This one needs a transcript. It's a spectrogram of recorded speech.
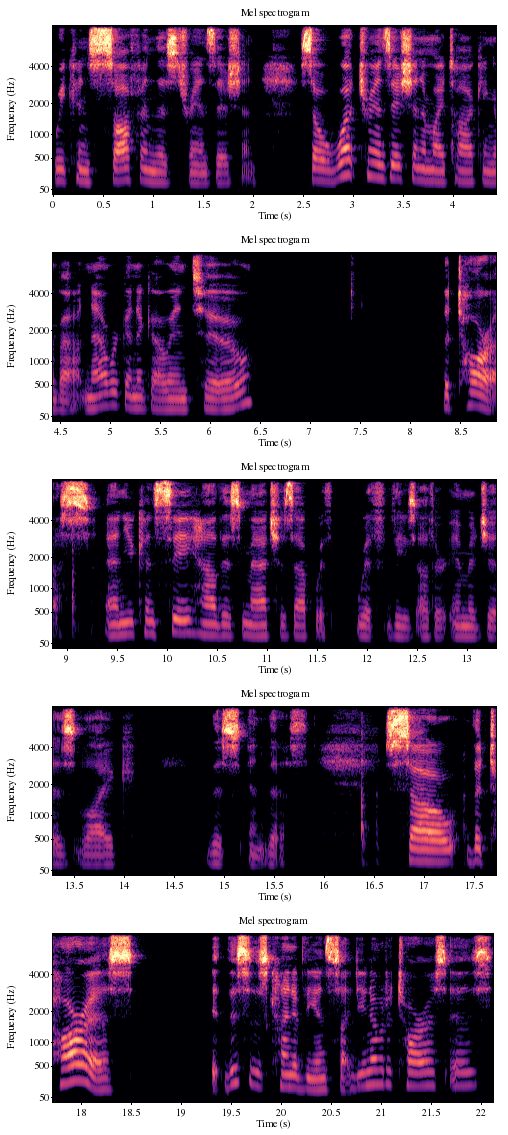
we can soften this transition. So, what transition am I talking about? Now we're going to go into the torus, and you can see how this matches up with with these other images like this and this. So, the torus, this is kind of the inside. Do you know what a torus is,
